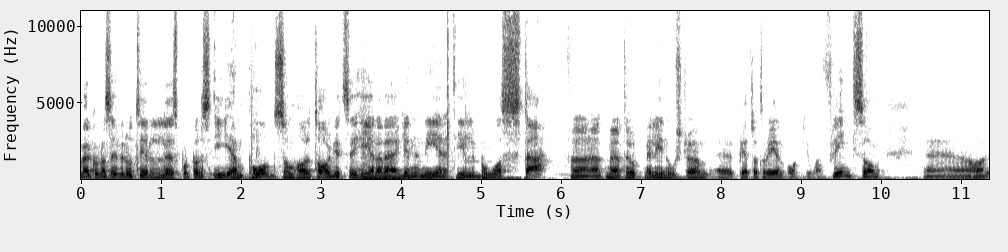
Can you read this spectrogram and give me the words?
Välkomna säger vi då till Sportbladets EM-podd som har tagit sig hela vägen ner till Båsta för att möta upp med Linn Nordström, eh, Petra Thorén och Johan Flink som eh, har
